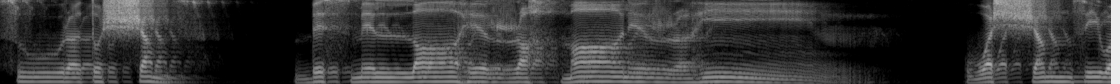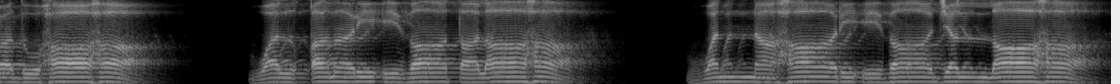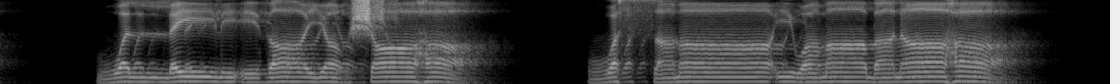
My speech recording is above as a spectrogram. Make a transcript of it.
سورة الشمس. بسم الله الرحمن الرحيم. والشمس وضحاها والقمر إذا طلاها والنهار إذا جلاها. والليل إذا يغشاها والسماء وما بناها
